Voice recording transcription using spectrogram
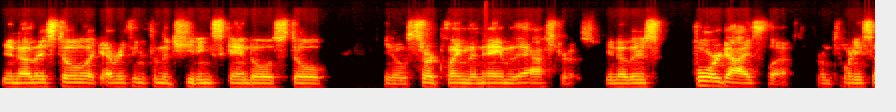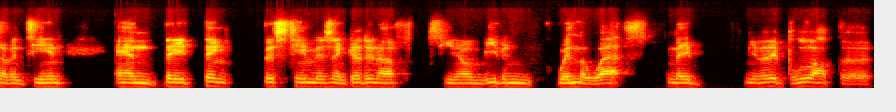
You know, they still like everything from the cheating scandal is still, you know, circling the name of the Astros. You know, there's four guys left from 2017, and they think this team isn't good enough to, you know, even win the West. And they, you know, they blew out the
